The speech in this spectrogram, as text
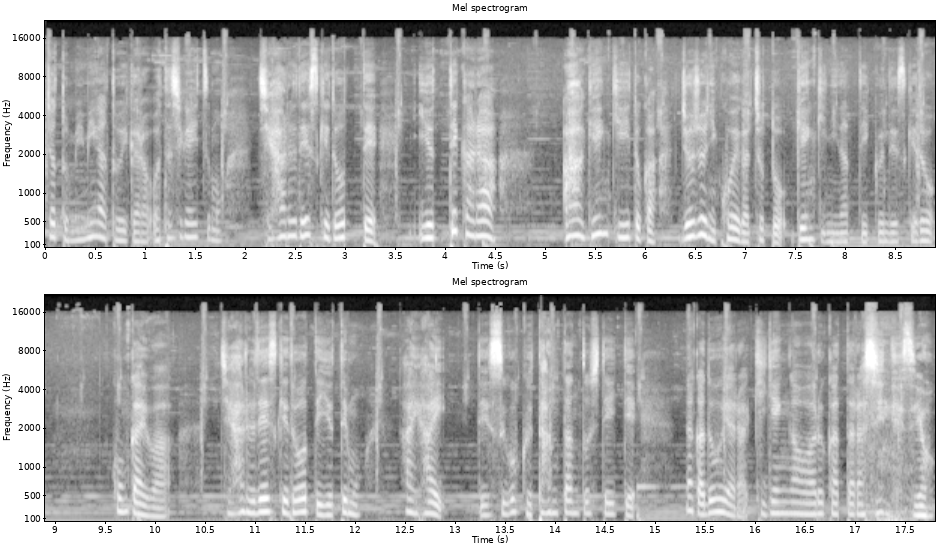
ちょっと耳が遠いから私がいつも「千春ですけど」って言ってから「ああ元気?」とか徐々に声がちょっと元気になっていくんですけど今回は「千春ですけど」って言っても「はいはい」ってすごく淡々としていてなんかどうやら機嫌が悪かったらしいんですよ。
